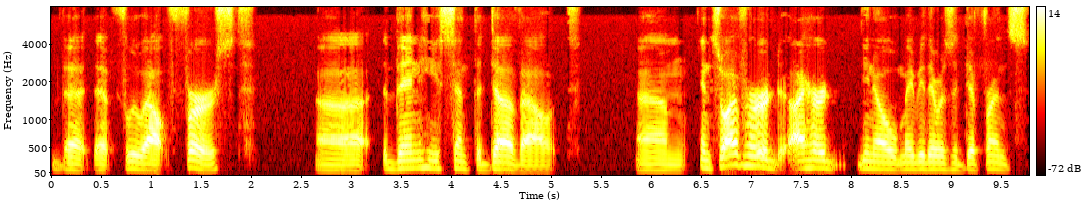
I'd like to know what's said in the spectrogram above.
that that flew out first. Uh, then he sent the dove out, um, and so I've heard I heard you know maybe there was a difference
